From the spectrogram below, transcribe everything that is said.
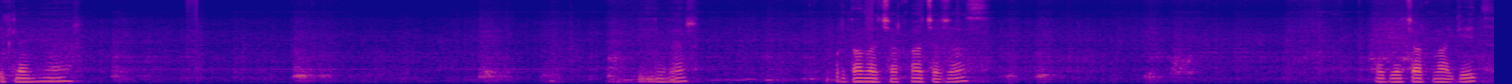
yükleniyor ver buradan da çarkı açacağız. Hediye çarkına git.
